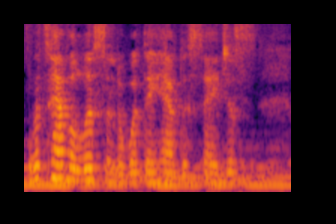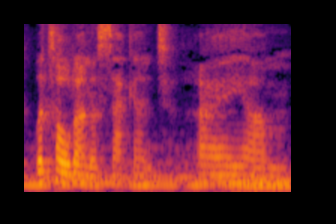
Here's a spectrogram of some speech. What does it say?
let's have a listen to what they have to say. Just let's hold on a second. I um,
